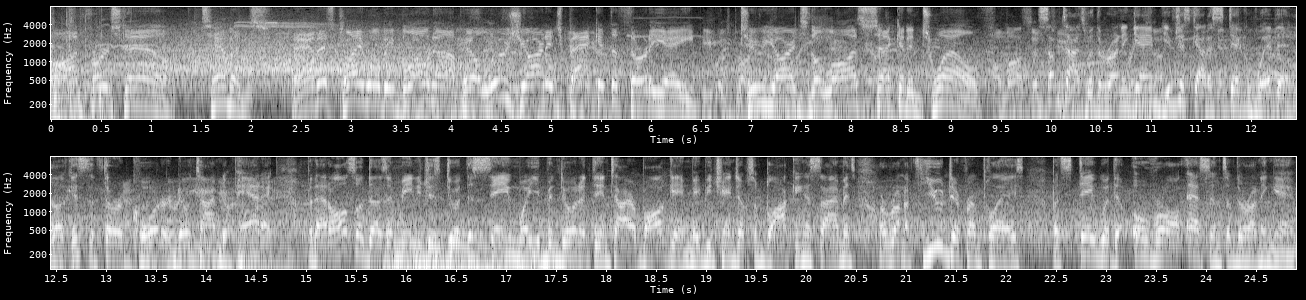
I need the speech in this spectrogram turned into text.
On first down, Timmons. And this play will be blown up. He'll lose yardage back at the 38. Two yards the loss, second and 12. Sometimes with the running game, you've just got to stick with it. Look, it's the third quarter, no time to panic. But that also doesn't mean you just do it the same way you've been doing it the entire ball game. Maybe change up some blocking assignments or run a few different plays, but stay with the overall essence of the running game.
